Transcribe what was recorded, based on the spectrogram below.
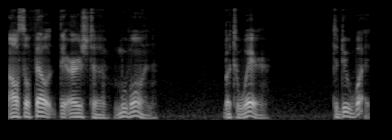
I also felt the urge to move on. But to where? To do what?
